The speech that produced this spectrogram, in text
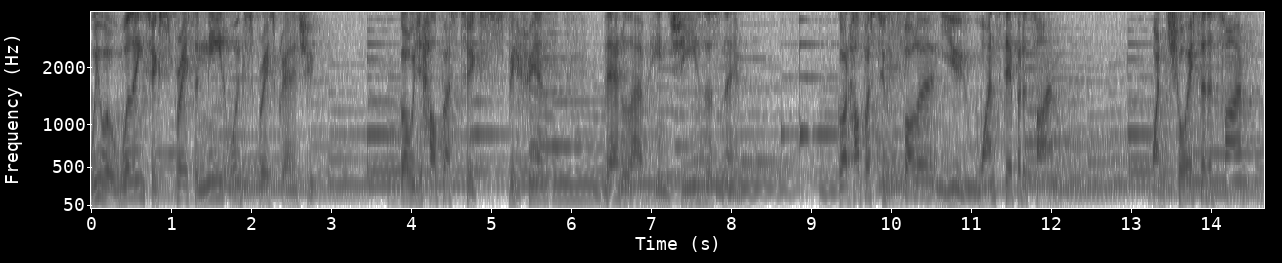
we were willing to express a need or express gratitude. God, would you help us to experience that love in Jesus' name? God, help us to follow you one step at a time, one choice at a time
